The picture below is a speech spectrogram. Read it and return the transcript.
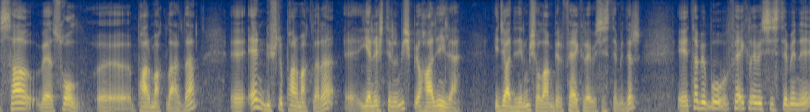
sağ ve sol e, parmaklarda en güçlü parmaklara yerleştirilmiş bir haliyle icat edilmiş olan bir F klavye sistemidir. E, tabii bu F klavye sistemini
